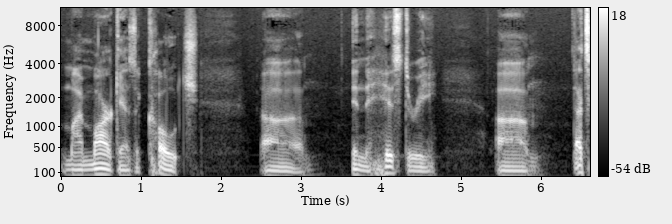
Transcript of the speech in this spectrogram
my mark as a coach uh, in the history um, that's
